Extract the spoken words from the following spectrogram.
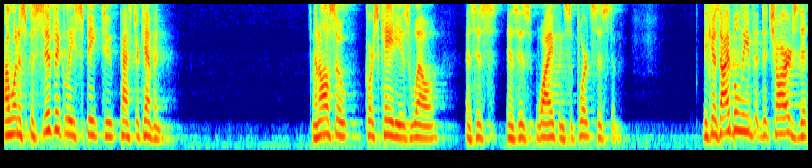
I want to specifically speak to Pastor Kevin. And also, of course, Katie as well as his, as his wife and support system. Because I believe that the charge that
